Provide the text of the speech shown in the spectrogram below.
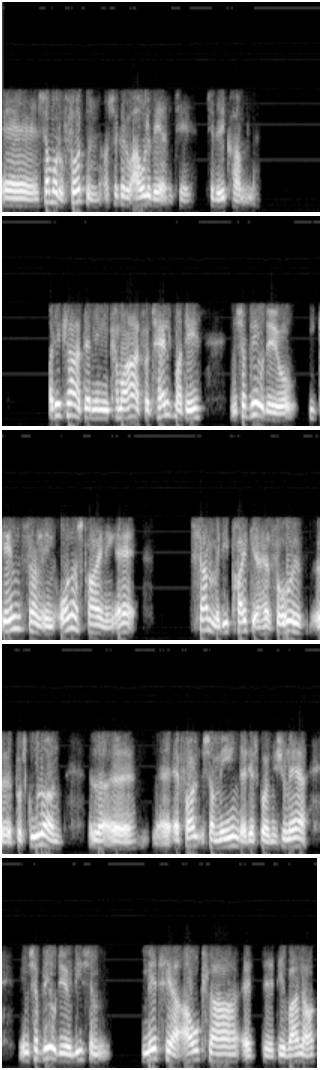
øh, så må du få den, og så kan du aflevere den til, til vedkommende. Og det er klart, at da min kammerat fortalte mig det, så blev det jo igen sådan en understregning af, sammen med de prik, jeg havde fået øh, på skulderen, eller øh, af folk, som mente, at jeg skulle være missionær, jamen, så blev det jo ligesom med til at afklare, at øh, det var nok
